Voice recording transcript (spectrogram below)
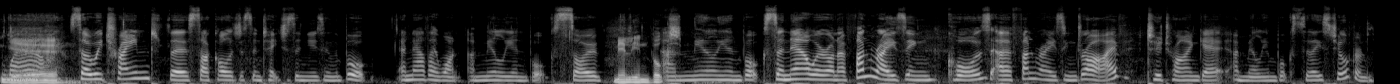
wow yeah. so we trained the psychologists and teachers in using the book and now they want a million books. So million books, a million books. So now we're on a fundraising cause, a fundraising drive to try and get a million books to these children.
